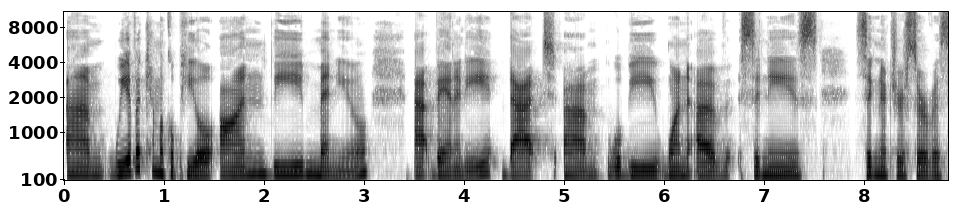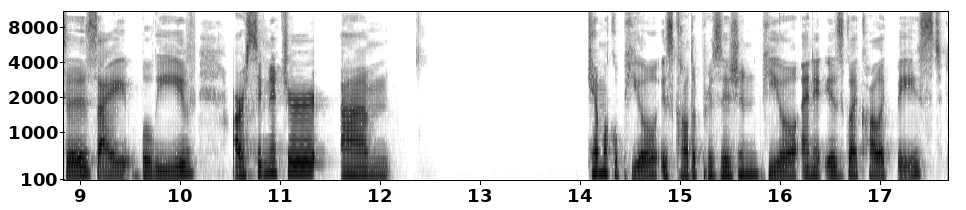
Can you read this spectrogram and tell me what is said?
um, we have a chemical peel on the menu at Vanity that um, will be one of Sydney's signature services, I believe. Our signature um, chemical peel is called a precision peel and it is glycolic based.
